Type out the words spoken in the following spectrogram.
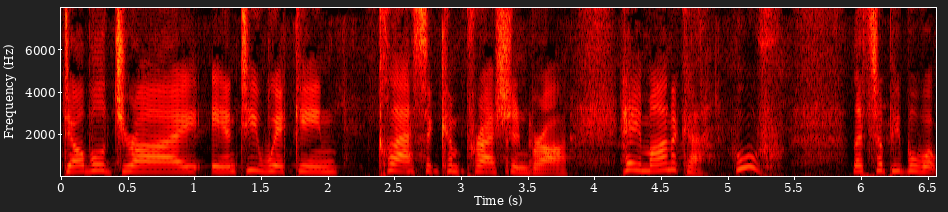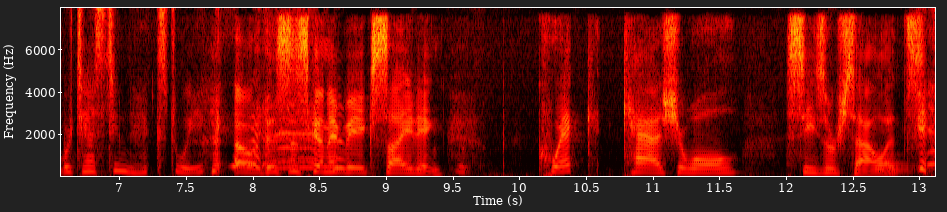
double dry anti wicking classic compression bra. Hey, Monica. Whew, let's tell people what we're testing next week. oh, this is going to be exciting. Quick, casual Caesar salads.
